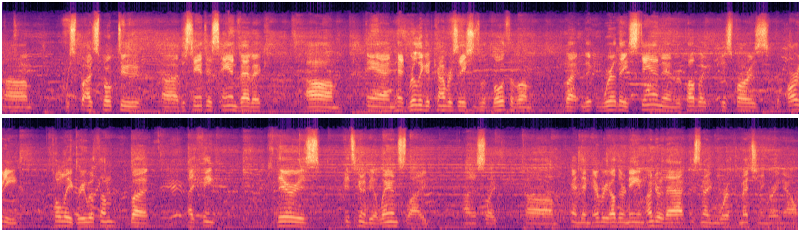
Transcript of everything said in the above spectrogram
Um, I spoke to uh, DeSantis and Vivek um, and had really good conversations with both of them. But th- where they stand in Republic as far as the party, totally agree with them. But I think there is it's going to be a landslide, honestly. Um, and then every other name under that is not even worth mentioning right now.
